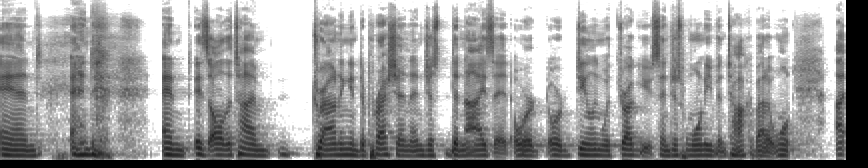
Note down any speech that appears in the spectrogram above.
and and and is all the time drowning in depression and just denies it or or dealing with drug use and just won't even talk about it. Won't I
